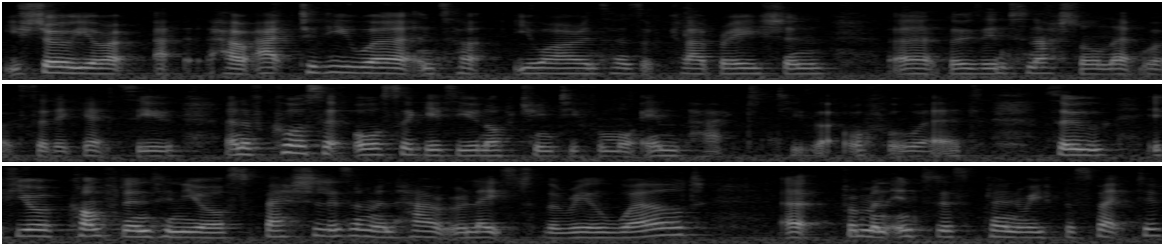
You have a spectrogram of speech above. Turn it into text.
you show your uh, how active you were and you are in terms of collaboration, uh, those international networks that it gets you, and of course it also gives you an opportunity for more impact. To use that awful word. So if you're confident in your specialism and how it relates to the real world. Uh, from an interdisciplinary perspective,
